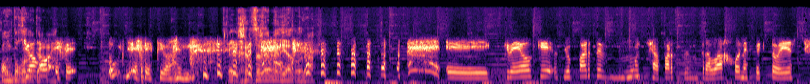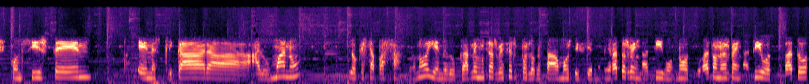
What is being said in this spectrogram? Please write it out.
o un poco de cara. efectivamente. Ejerces de mediadora. Eh, creo que yo parte, mucha parte de mi trabajo, en efecto, es consiste en, en explicar al humano lo que está pasando, ¿no? Y en educarle muchas veces, pues lo que estábamos diciendo, mi gato es vengativo, no, tu gato no es vengativo, tu gato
